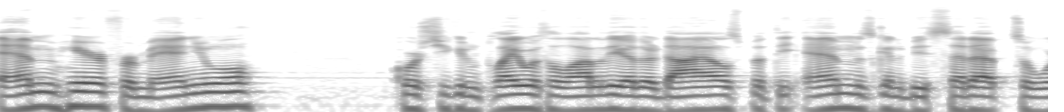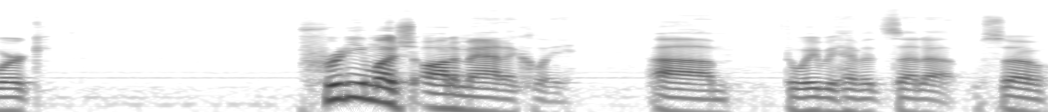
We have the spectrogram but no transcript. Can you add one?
M here for manual. Of course, you can play with a lot of the other dials, but the M is gonna be set up to work pretty much automatically um, the way we have it set up. So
